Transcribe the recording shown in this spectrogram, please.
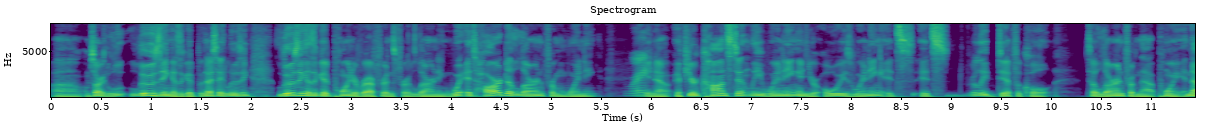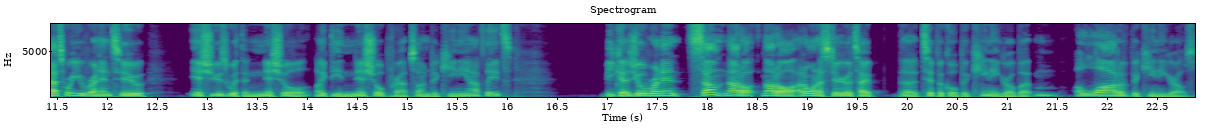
Um, I'm sorry, l- losing is a good, did I say losing? Losing is a good point of reference for learning. It's hard to learn from winning. Right. You know, if you're constantly winning and you're always winning, it's, it's really difficult to learn from that point. And that's where you run into, issues with initial like the initial preps on bikini athletes because you'll run in some not all not all I don't want to stereotype the typical bikini girl but a lot of bikini girls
